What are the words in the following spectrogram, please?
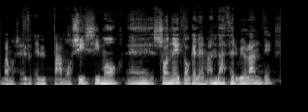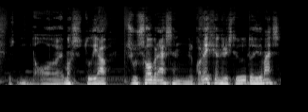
vamos, el, famosísimo eh, soneto que le manda a hacer Violante, pues, hemos estudiado sus obras en el colegio, en el instituto y demás,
